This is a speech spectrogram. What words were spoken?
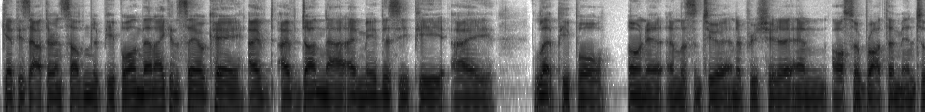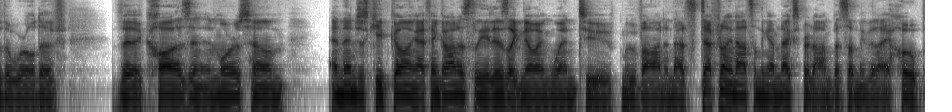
get these out there and sell them to people and then I can say okay I've I've done that I made this EP I let people own it and listen to it and appreciate it and also brought them into the world of the cause and, and Morris Home and then just keep going I think honestly it is like knowing when to move on and that's definitely not something I'm an expert on but something that I hope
